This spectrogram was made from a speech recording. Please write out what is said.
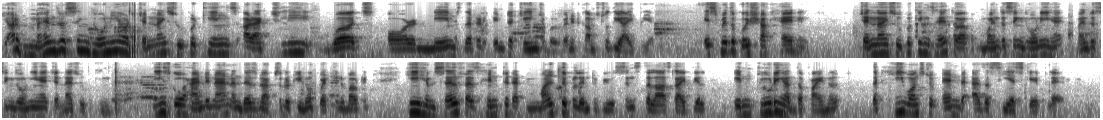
यार महेंद्र सिंह धोनी और Chennai Super Kings are actually words और names that are interchangeable when it comes to the IPL इसमें तो कोई शक है नहीं चेन्नई सुपर किंग्स है तो महेंद्र सिंह धोनी है महेंद्र सिंह धोनी है Chennai Super Kings these go hand in hand and there's no, absolutely no question about it he himself has hinted at multiple interviews since the last IPL including at the final that he wants to end as a CSK player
